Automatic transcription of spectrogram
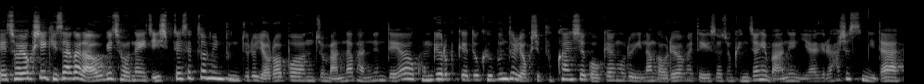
예, 저 역시 기사가 나오기 전에 이제 20대 세터민 분들을 여러 번 좀 만나봤는데요. 공교롭게도 그분들 역시 북한식 억양으로 인한 어려움에 대해서 좀 굉장히 많은 이야기를 하셨습니다.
